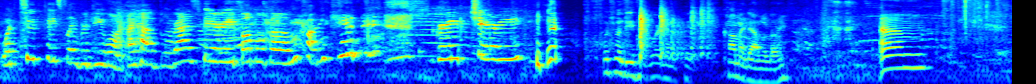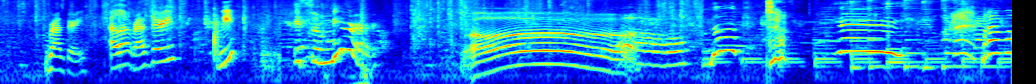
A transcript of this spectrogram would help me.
What toothpaste flavor do you want? I have blue raspberry, bubblegum, cotton candy, grape, cherry. which one do you think we're gonna pick? Comment down below. Um, raspberry. Ella, raspberry? We? It's a mirror. Oh. Oh, look. Yay. Bravo!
